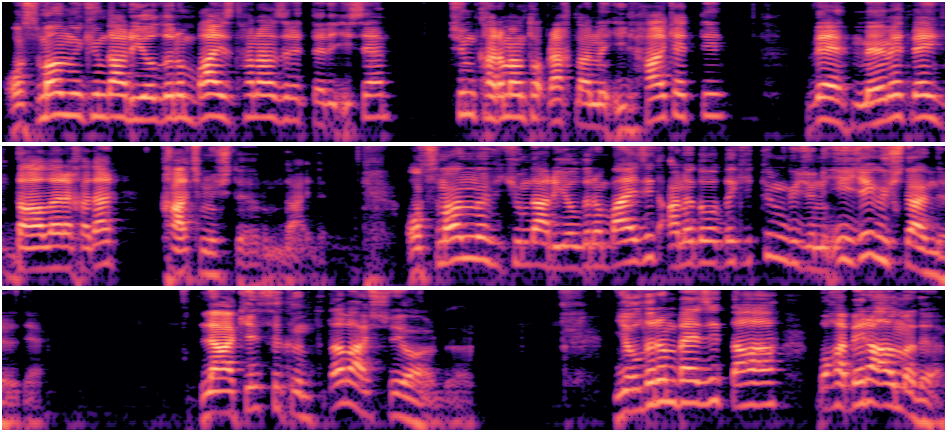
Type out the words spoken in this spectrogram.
Osmanlı hükümdarı Yıldırım Bayezid Han Hazretleri ise tüm Karaman topraklarını ilhak etti ve Mehmet Bey dağlara kadar kaçmış durumdaydı. Osmanlı hükümdarı Yıldırım Bayezid Anadolu'daki tüm gücünü iyice güçlendirdi. Lakin sıkıntı da başlıyordu. Yıldırım Bayezid daha bu haberi almadı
